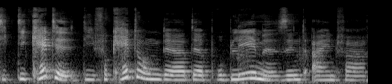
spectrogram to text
die, die Kette, die Verkettung der, der Probleme sind einfach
